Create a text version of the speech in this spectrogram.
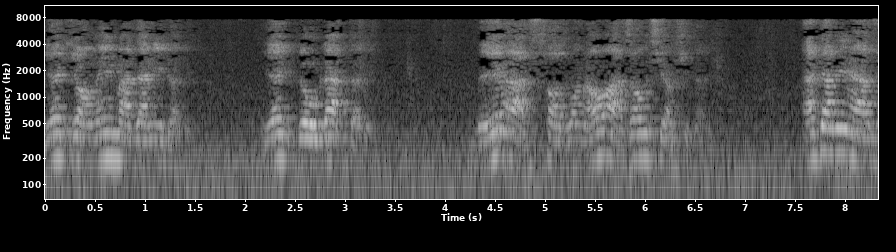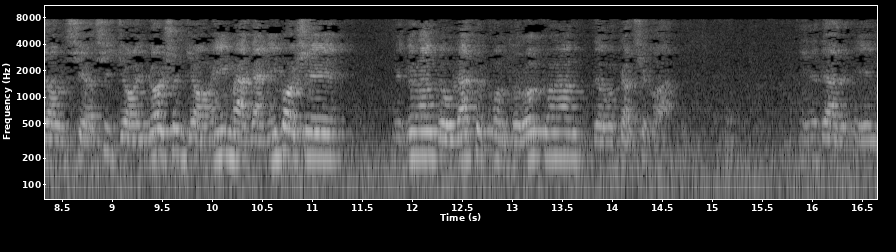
یک جامعه مدنی داریم یک دولت داریم. به یک سازمان ها و احزاب سیاسی داریم. اگر این احزاب سیاسی جایگاهشون جامعه مدنی باشه می‌تونن دولت رو کنترل کنن دموکراسی خواهد این در این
